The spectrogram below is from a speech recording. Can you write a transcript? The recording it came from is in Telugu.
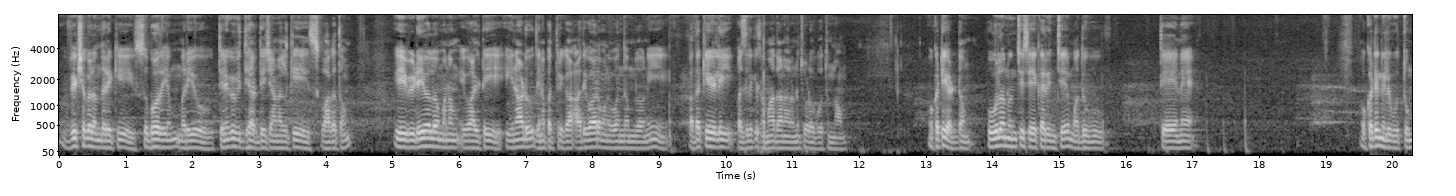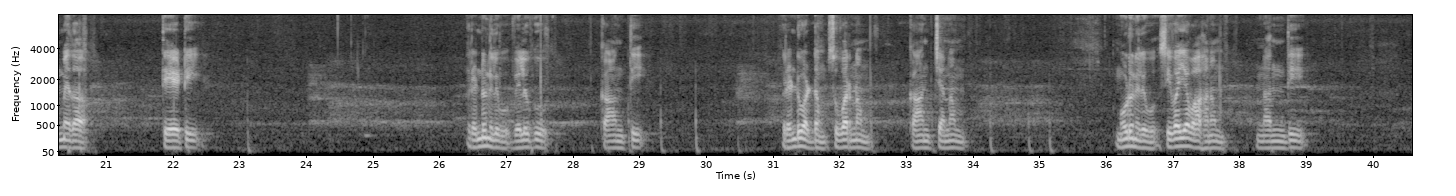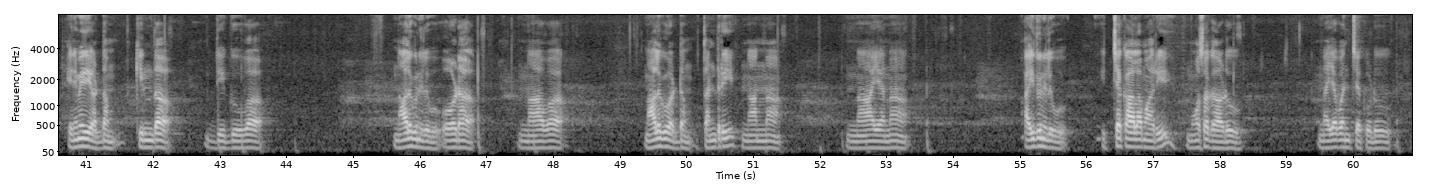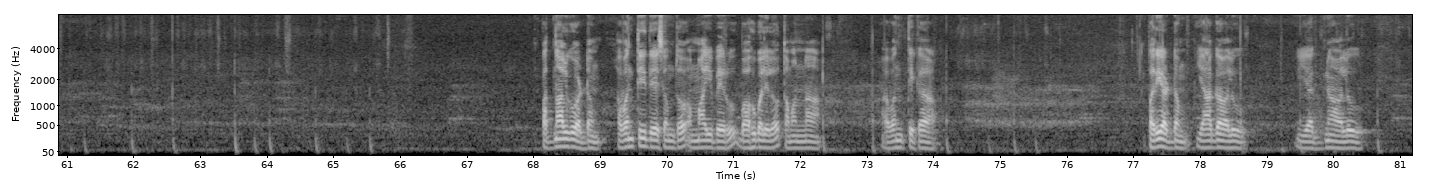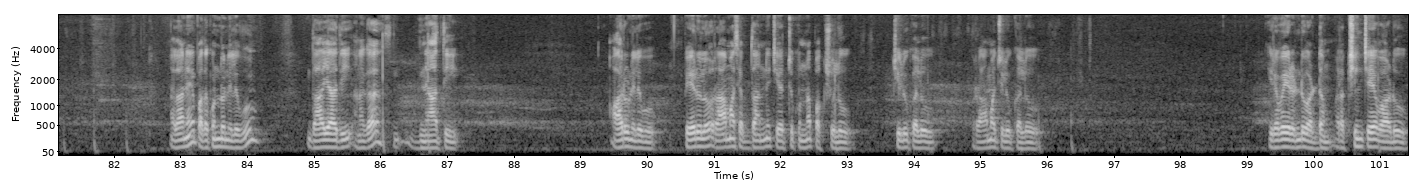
వీక్షకులందరికీ శుభోదయం మరియు తెలుగు విద్యార్థి ఛానల్కి స్వాగతం. ఈ వీడియోలో మనం ఇవాల్టి ఈనాడు దినపత్రిక ఆదివారం అనుబంధంలోని పదకేళి పజిలికి సమాధానాలను చూడబోతున్నాం. ఒకటి అడ్డం పూల నుంచి సేకరించే మధువు తేనె. ఒకటి నిలువు తుమ్మెద తేటి. రెండు నిలువు వెలుగు కాంతి. రెండు అడ్డం సువర్ణం కాంచనం. మూడు నిలువు శివయ్య వాహనం నంది. ఎనిమిది అడ్డం కింద దిగువ. నాలుగు నిలువు ఓడ నావ. నాలుగు అడ్డం తండ్రి నాన్న నాయన. ఐదు నిలువు ఇచ్చకాలమారి మోసగాడు నయవంచకుడు. పద్నాలుగు అడ్డం అవంతి దేశంతో అమ్మాయి పేరు బాహుబలిలో తమన్నా. అవంతిక. పది అడ్డం యాగాలు యజ్ఞాలు. అలానే పదకొండు నిలువు దాయాది అనగా జ్ఞాతి. ఆరు నిలువు పేరులో రామ శబ్దాన్ని చేర్చుకున్న పక్షులు చిలుకలు రామచిలుకలు ఇరవై రెండు అడ్డం. రక్షించేవాడు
